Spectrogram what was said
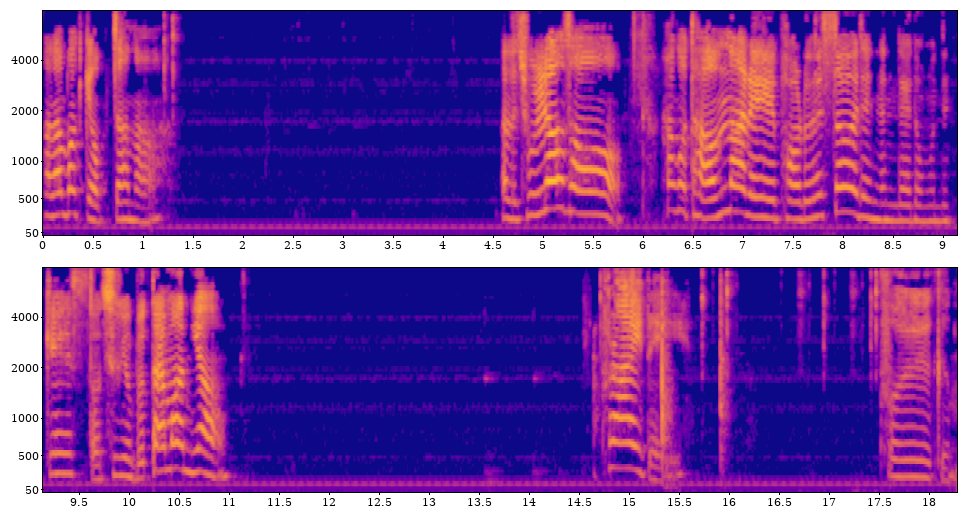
하나밖에 없잖아. 아, 근데 졸려서 하고 다음날에 바로 했어야 됐는데 너무 늦게 했어. 지금 몇 달 만이야? 프라이데이. 불금.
